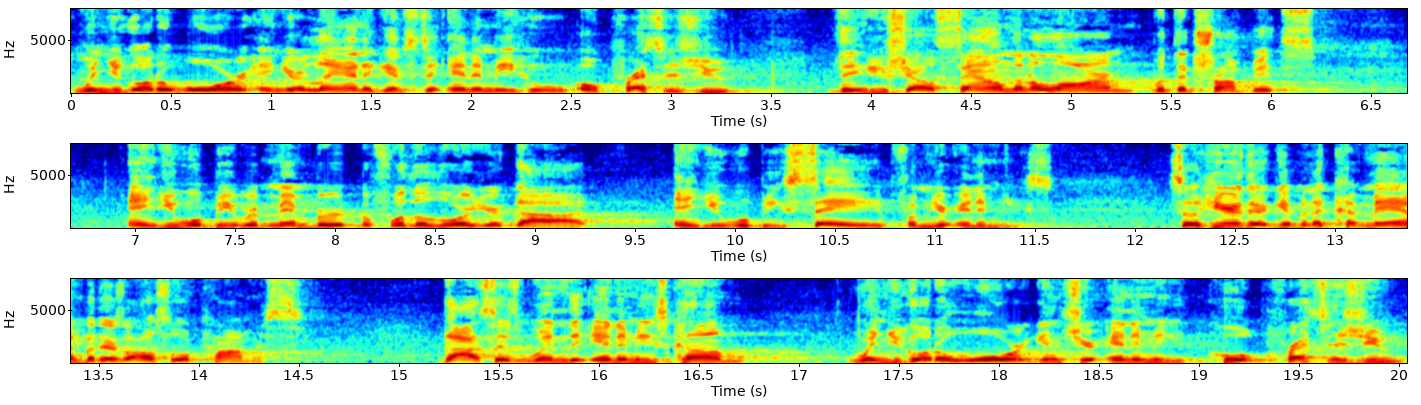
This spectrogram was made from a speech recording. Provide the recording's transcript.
When you go to war in your land against the enemy who oppresses you, then you shall sound an alarm with the trumpets, and you will be remembered before the Lord your God, and you will be saved from your enemies. So here they're given a command, but there's also a promise. God says, when the enemies come, when you go to war against your enemy who oppresses you,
